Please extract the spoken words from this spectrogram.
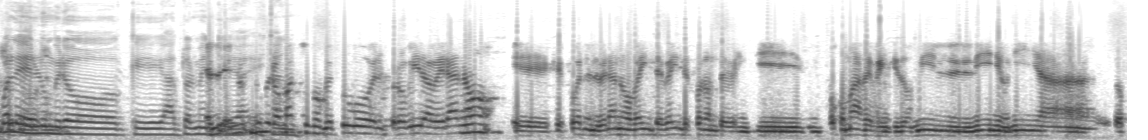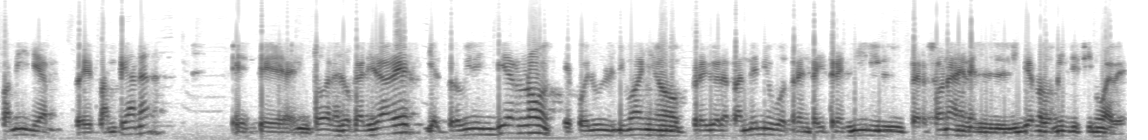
¿Cuál es el número que actualmente El, el número máximo que tuvo el Provida verano, eh, que fue en el verano 2020, fueron de 20, un poco más de 22 mil niños, niñas, dos familias eh, pampeanas, este, en todas las localidades, y el Provida invierno, que fue el último año previo a la pandemia, hubo 33 mil personas en el invierno 2019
